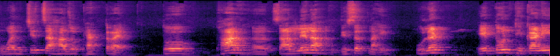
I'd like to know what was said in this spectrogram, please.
वंचितचा हा जो फॅक्टर आहे तो फार चाललेला दिसत नाही. उलट एक दोन ठिकाणी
